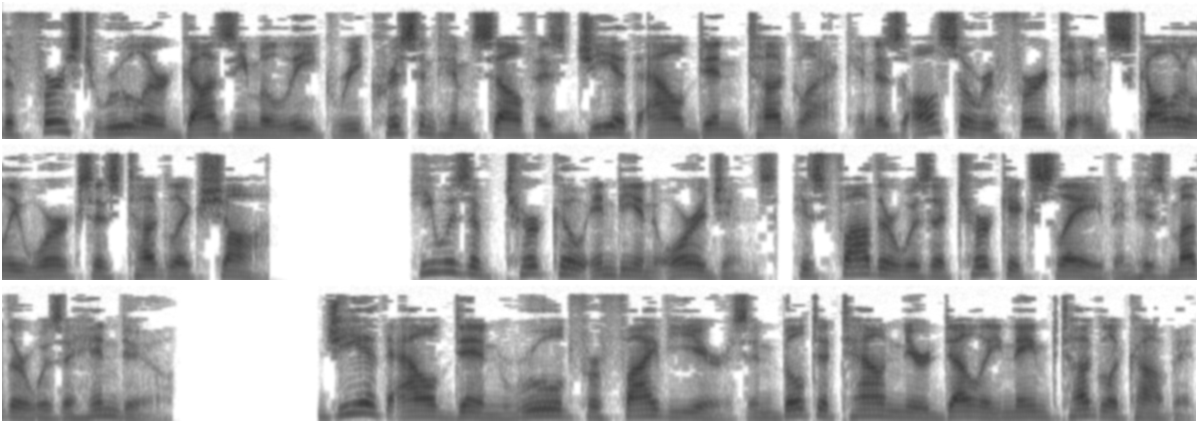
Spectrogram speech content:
The first ruler Ghazi Malik rechristened himself as Ghiyath al-Din Tughlaq and is also referred to in scholarly works as Tughlaq Shah. He was of Turco-Indian origins, his father was a Turkic slave and his mother was a Hindu. Ghiyath al-Din ruled for five years and built a town near Delhi named Tughlaqabad.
